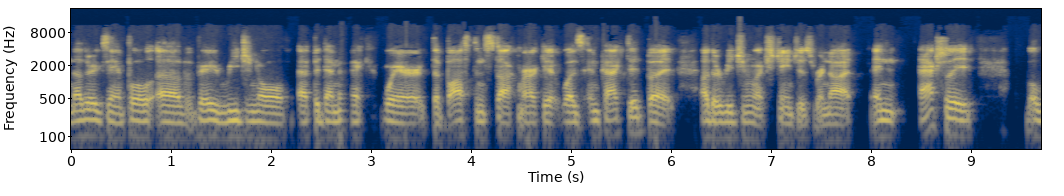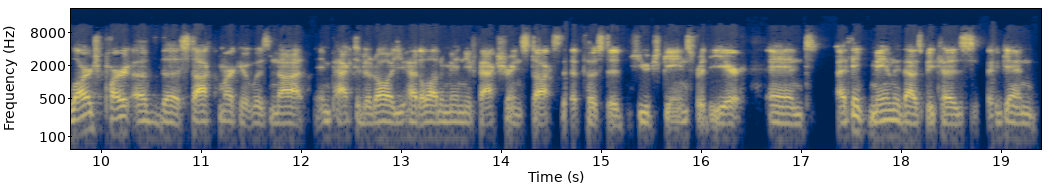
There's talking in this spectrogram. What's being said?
another example of a very regional epidemic where the Boston stock market was impacted, but other regional exchanges were not. And actually, a large part of the stock market was not impacted at all. You had a lot of manufacturing stocks that posted huge gains for the year. And I think mainly that was because, again,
